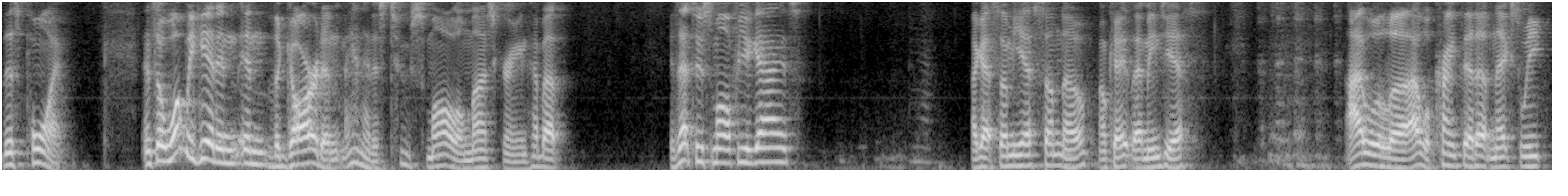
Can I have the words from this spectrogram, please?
this point. And so what we get in in the garden, man, that is too small on my screen. How about is that too small for you guys? I got some yes, some no. Okay, that means yes. I will, uh, I will crank that up next week.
